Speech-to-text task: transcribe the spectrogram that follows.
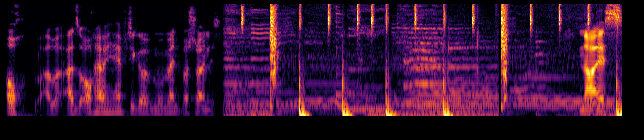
auch, also auch heftiger Moment wahrscheinlich. Nice.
